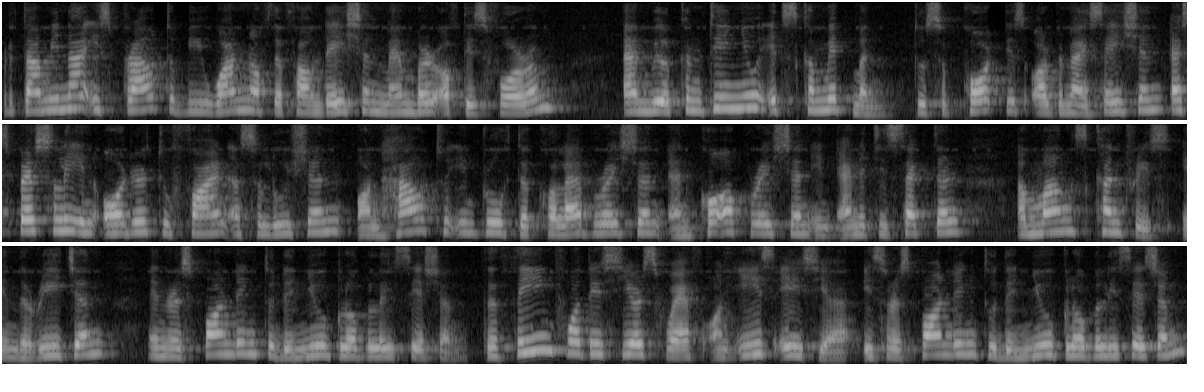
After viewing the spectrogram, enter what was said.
Pertamina is proud to be one of the foundation member of this forum and will continue its commitment to support this organization, especially in order to find a solution on how to improve the collaboration and cooperation in energy sector amongst countries in the region in responding to the new globalization. The theme for this year's WEF on East Asia is responding to the new globalization.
